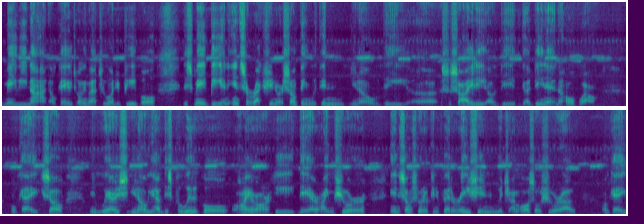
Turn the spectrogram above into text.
maybe not. Okay, we're talking about 200 people. This may be an insurrection or something within, you know, the uh, society of the Gardena and the Hopewell. Okay, so whereas you know you have this political hierarchy there, I'm sure in some sort of confederation, which I'm also sure of, okay,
